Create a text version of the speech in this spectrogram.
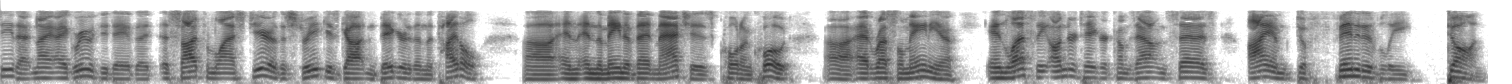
see that, and I, I agree with you, Dave. That aside from last year, the streak has gotten bigger than the title uh, and and the main event matches, quote unquote, uh, at WrestleMania, unless the Undertaker comes out and says, "I am definitively done.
